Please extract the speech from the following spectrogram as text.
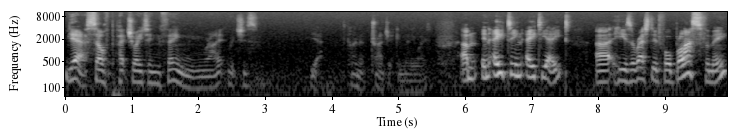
yeah, self perpetuating thing, right? Which is, yeah, kind of tragic in many ways. Um, in 1888, uh, he's arrested for blasphemy,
